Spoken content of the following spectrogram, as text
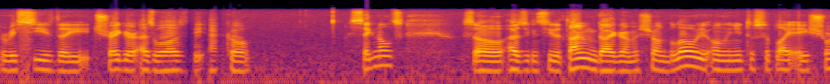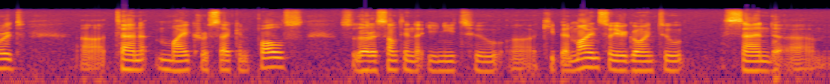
receive the trigger as well as the echo signals. So as you can see, the timing diagram is shown below. You only need to supply a short uh, 10 microsecond pulse. So that is something that you need to uh, keep in mind. So you're going to send um,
